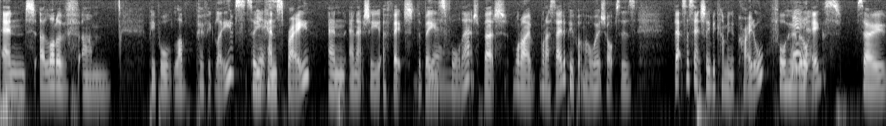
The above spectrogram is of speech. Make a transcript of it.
and a lot of um, people love perfect leaves, so you can spray and, and actually affect the bees Yeah. for that. But what I what I say to people at my workshops is that's essentially becoming a cradle for her little eggs. So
